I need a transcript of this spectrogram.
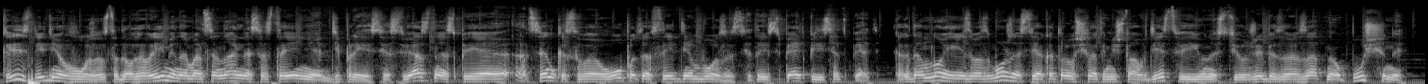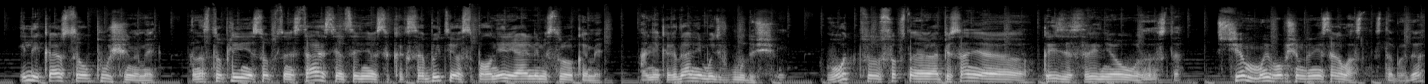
Кризис среднего возраста – долговременное эмоциональное состояние, депрессия, связанная с переоценкой своего опыта в среднем возрасте – 35-55. Когда многие из возможностей, о которых человек мечтал в детстве и юности, уже безвозвратно упущены – или кажутся упущенными, а наступление собственной старости оценивается как событие с вполне реальными сроками, а не когда-нибудь в будущем. Вот, собственно, описание кризиса среднего возраста. С чем мы, в общем-то, не согласны с тобой, да?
